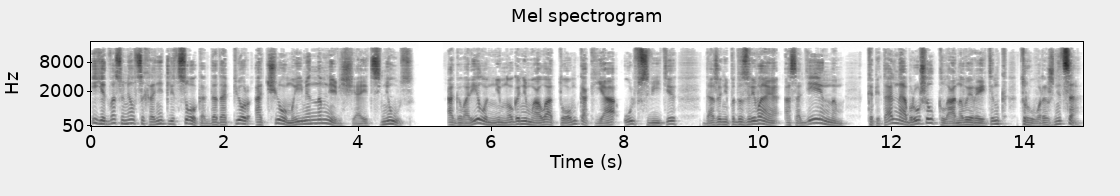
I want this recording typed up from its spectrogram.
И едва сумел сохранить лицо, когда допер, о чем именно мне вещает Снюз. А говорил он ни много ни мало о том, как я, Ульф Свити, даже не подозревая о содеянном, капитально обрушил клановый рейтинг Трувора-жнеца.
